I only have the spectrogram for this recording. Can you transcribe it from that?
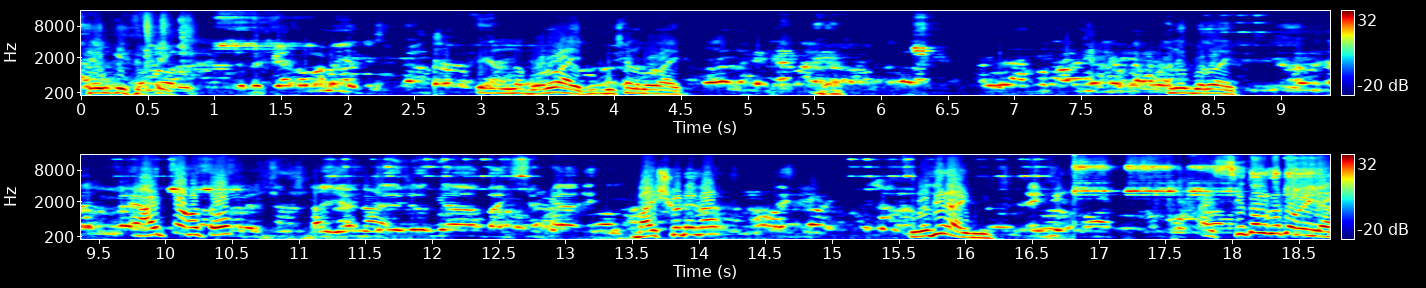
থ্যাংক ইউ আল্লাহ বড় আয় বিশাল বড় আয়। অনেক বড় আয় আরেকটা কত? বাইশশো টাকা? নদীর আইনি শীতল কত ভাইয়া?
